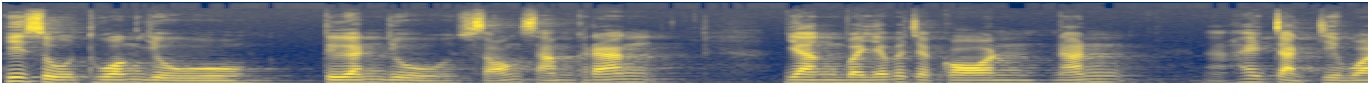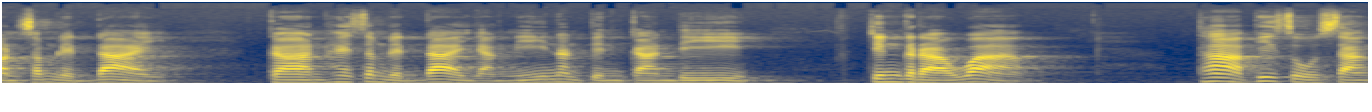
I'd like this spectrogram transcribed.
พิสูจทวงอยู่เตือนอยู่สองสามครั้ง ยังวยวัจกรนั้นให้จัดจีวรสำเร็จได้ การให้สำเร็จได้อย่างนี้นั่นเป็นการดี จึงกล่าวว่า ถ้าภิกษุสั่ง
